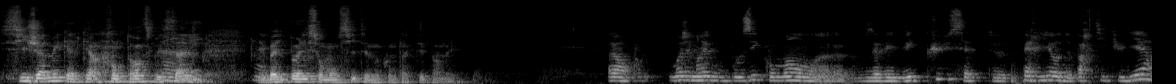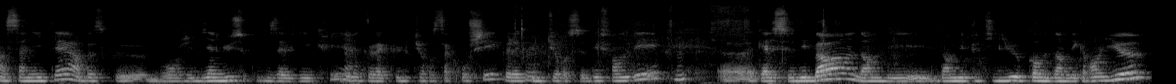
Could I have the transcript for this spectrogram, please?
si, jamais quelqu'un entend ce ah message, eh ben, il peut aller sur mon site et me contacter par mail. Alors, moi, j'aimerais vous poser comment euh, vous avez vécu cette période particulière sanitaire, parce que bon, j'ai bien lu ce que vous aviez écrit, hein, que la culture s'accrochait, que la culture se défendait, euh, qu'elle se débat dans des, dans des petits lieux comme dans des grands lieux.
